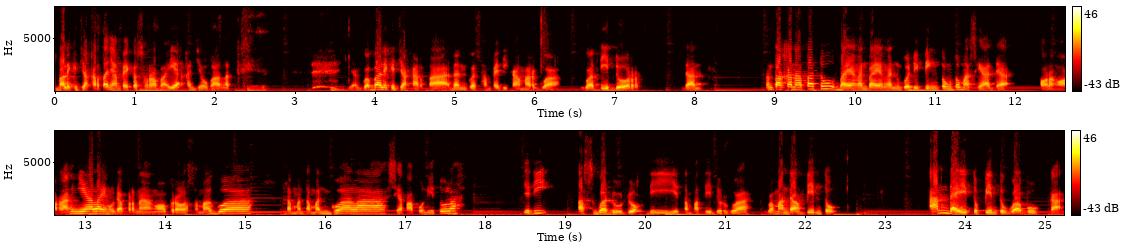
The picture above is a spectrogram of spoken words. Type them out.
balik ke Jakarta nyampe ke Surabaya kan jauh banget. Ya gue balik ke Jakarta dan gue sampai di kamar gue gue tidur dan entah kenapa tuh bayangan-bayangan gue di Pingtung tuh masih ada. Orang-orangnya lah yang udah pernah ngobrol sama gue teman-teman gue lah siapa pun itulah. Jadi pas gue duduk di tempat tidur gue gue mandang pintu. Andai itu pintu gue buka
